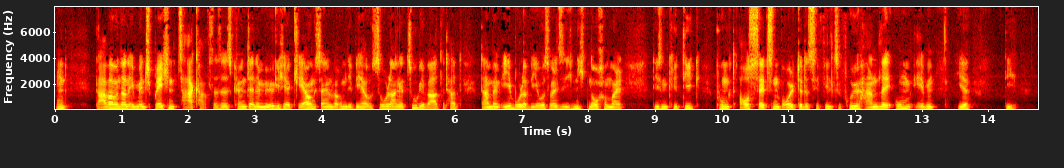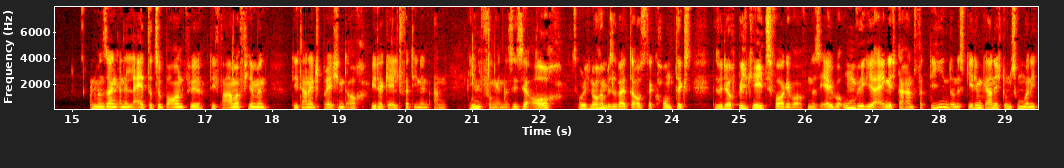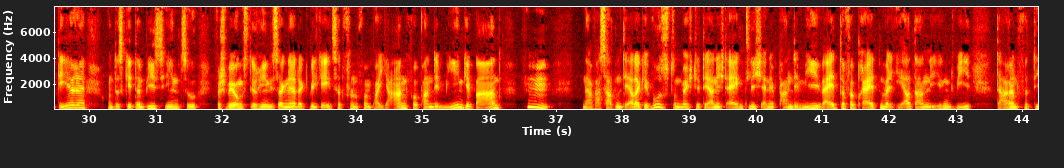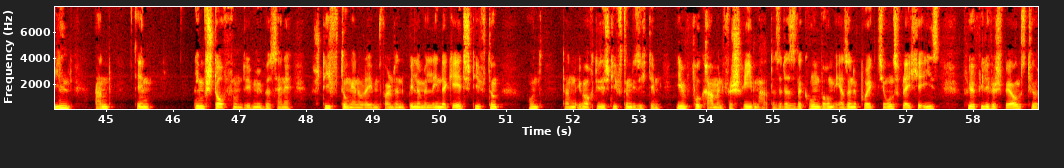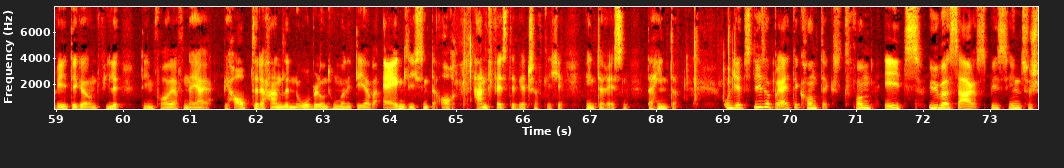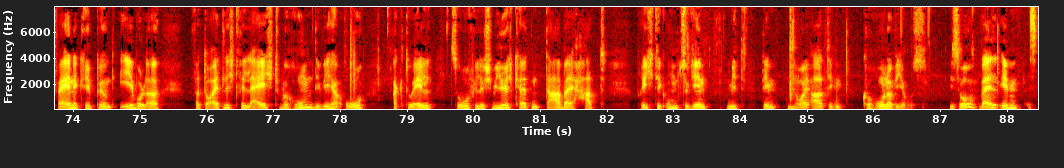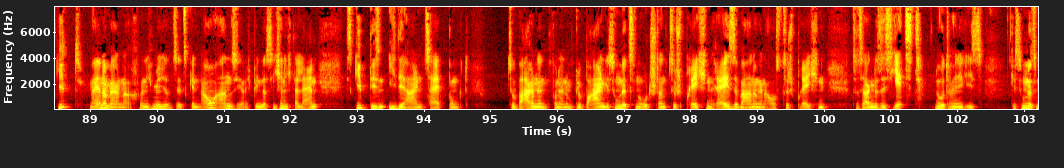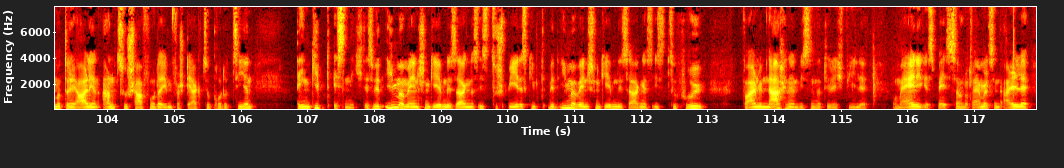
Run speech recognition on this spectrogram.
und da war man dann eben entsprechend zaghaft. Also es könnte eine mögliche Erklärung sein, warum die WHO so lange zugewartet hat, dann beim Ebola-Virus, weil sie sich nicht noch einmal diesen Kritikpunkt aussetzen wollte, dass sie viel zu früh handle, um eben hier die, kann man sagen, eine Leiter zu bauen für die Pharmafirmen, die dann entsprechend auch wieder Geld verdienen an Impfungen. Das ist ja auch, jetzt hole ich noch ein bisschen weiter aus der Kontext, das wird ja auch Bill Gates vorgeworfen, dass er über Umwege ja eigentlich daran verdient und es geht ihm gar nicht ums Humanitäre und das geht dann bis hin zu Verschwörungstheorien, die sagen, naja, der Bill Gates hat schon vor ein paar Jahren vor Pandemien gewarnt, hm, na, was hat denn der da gewusst und möchte der nicht eigentlich eine Pandemie weiter verbreiten, weil er dann irgendwie daran verdient an den Impfstoffen und eben über seine Stiftungen oder eben vor allem seine Bill und Melinda Gates Stiftung und dann eben auch diese Stiftung, die sich den Impfprogrammen verschrieben hat. Also das ist der Grund, warum er so eine Projektionsfläche ist für viele Verschwörungstheoretiker und viele, die ihm vorwerfen, naja, er behauptet, er handle nobel und humanitär, aber eigentlich sind da auch handfeste wirtschaftliche Interessen dahinter. Und jetzt dieser breite Kontext von AIDS über SARS bis hin zur Schweinegrippe und Ebola verdeutlicht vielleicht, warum die WHO aktuell so viele Schwierigkeiten dabei hat, richtig umzugehen mit dem neuartigen Coronavirus. Wieso? Weil eben es gibt, meiner Meinung nach, wenn ich mich das jetzt genau ansehe, und ich bin da sicher nicht allein, es gibt diesen idealen Zeitpunkt zu warnen, von einem globalen Gesundheitsnotstand zu sprechen, Reisewarnungen auszusprechen, zu sagen, dass es jetzt notwendig ist, Gesundheitsmaterialien anzuschaffen oder eben verstärkt zu produzieren, den gibt es nicht. Es wird immer Menschen geben, die sagen, das ist zu spät. Es gibt, wird immer Menschen geben, die sagen, es ist zu früh. Vor allem im Nachhinein wissen natürlich viele um einiges besser und auf einmal sind alle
